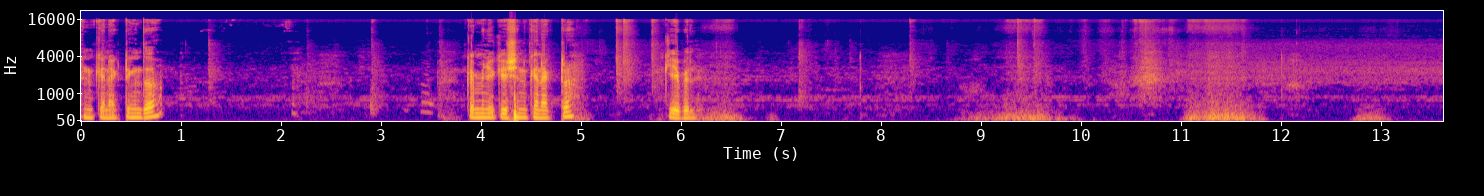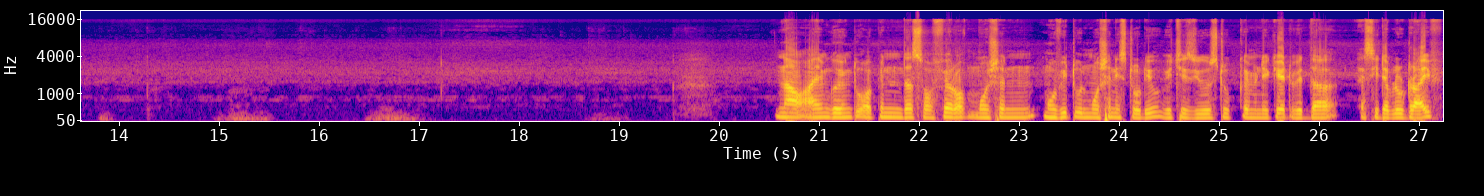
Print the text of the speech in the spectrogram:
and connecting the communication connector cable now I am going to open the software of motion Movitool motion studio which is used to communicate with the SEW drive.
